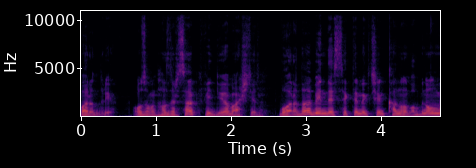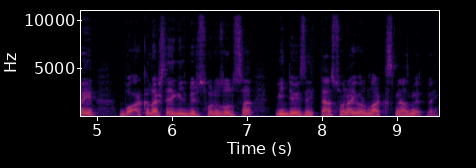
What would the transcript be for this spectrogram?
barındırıyor. O zaman hazırsak videoya başlayalım. Bu arada beni desteklemek için kanalıma abone olmayı, bu arkadaşla ilgili bir sorunuz olursa video izledikten sonra yorumlar kısmına yazmayı unutmayın.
